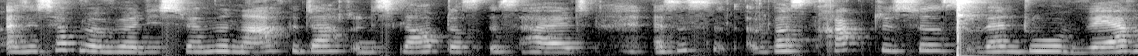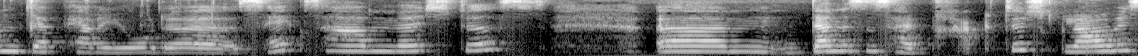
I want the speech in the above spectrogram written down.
also ich habe mir über die Schwämme nachgedacht und ich glaube, das ist halt, es ist was Praktisches, wenn du während der Periode Sex haben möchtest. Ähm, dann ist es halt praktisch, glaube ich.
